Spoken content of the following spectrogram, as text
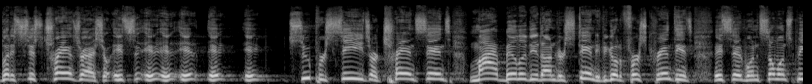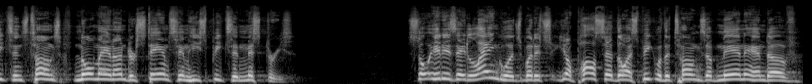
but it's just trans-rational. It's, it, it, it, it supersedes or transcends my ability to understand. If you go to 1 Corinthians, it said, when someone speaks in tongues, no man understands him, he speaks in mysteries. So it is a language, but it's, you know, Paul said, though I speak with the tongues of men and of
